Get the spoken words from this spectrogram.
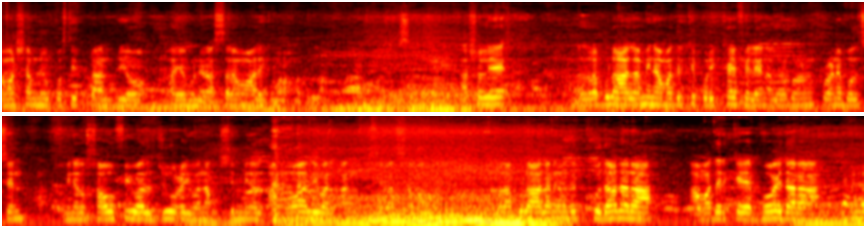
আমার সামনে উপস্থিত প্রান্তীয় ভাই বোনের আসসালামু আলাইকুম রহমতুল্লাহ। আসলে আল্লাহ রাবুল আলমিন আমাদেরকে পরীক্ষায় ফেলেন। আল্লাহ রাবুল আলমিন কোরআনে বলছেন, মিনাল খাউফি ওয়াল জুই ওয়া নাকসিম মিনাল আমওয়ালি ওয়াল আনফুসি ওয়াস সামাওয়াত। আল্লাহ আলমিন আমাদের ক্ষুধা দ্বারা, আমাদেরকে ভয় দ্বারা বিভিন্ন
